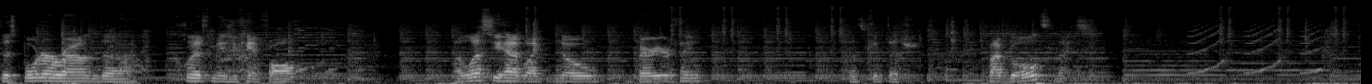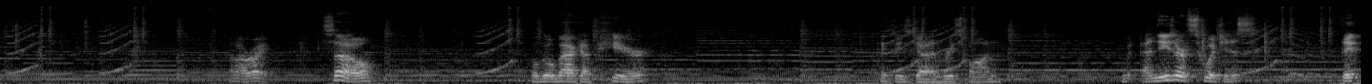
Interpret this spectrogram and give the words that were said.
this border around the cliff means you can't fall. Unless you have, like, no barrier thing. Let's get that. Five golds? Nice. Alright. So, we'll go back up here. I think these guys respawn. And these are switches. They,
